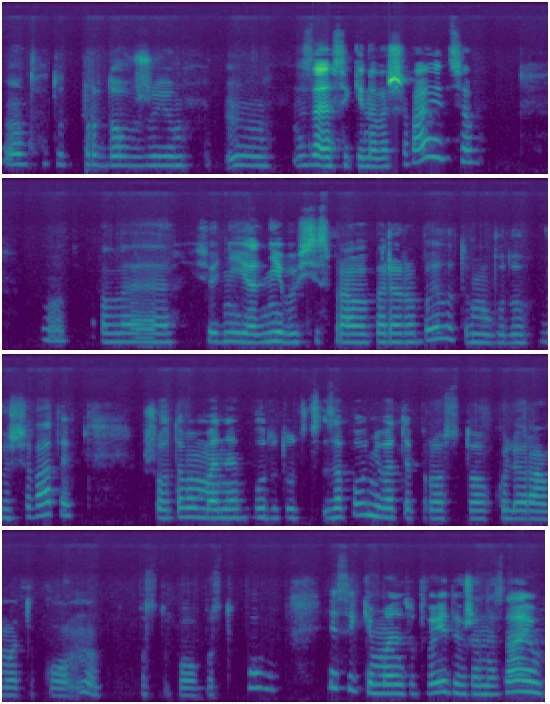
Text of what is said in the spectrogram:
От тут продовжую. Не знаю, скільки не вишивається. От, але сьогодні я ніби всі справи переробила, тому буду вишивати. Що там у мене буду тут заповнювати просто кольорами такого, ну, поступово-поступово. І скільки в мене тут вийде, вже не знаю.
